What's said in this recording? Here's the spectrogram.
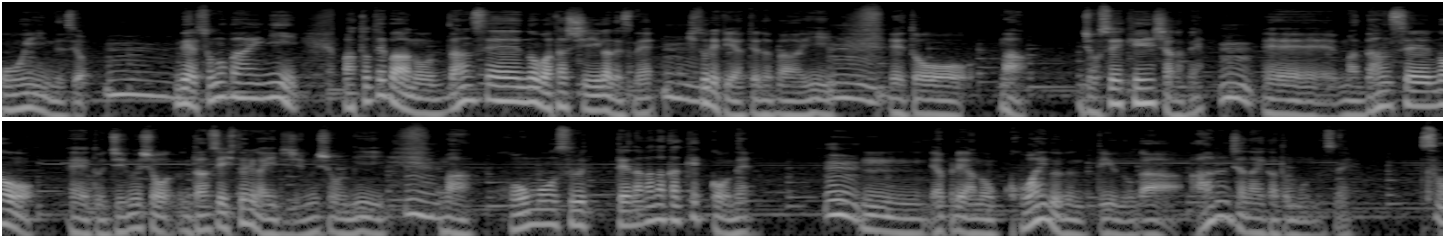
多いんですよ。うん。でその場合に、まあ、例えばあの男性の私がですねうん。一、人でやってた場合、えっ、とまあ女性経営者がね、うん。えーまあ、男性の、えー、と事務所男性一人がいる事務所に、うん。まあ、訪問するってなかなか結構ね、うん。うん、やっぱりあの怖い部分っていうのがあるんじゃないかと思うんですね。そ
